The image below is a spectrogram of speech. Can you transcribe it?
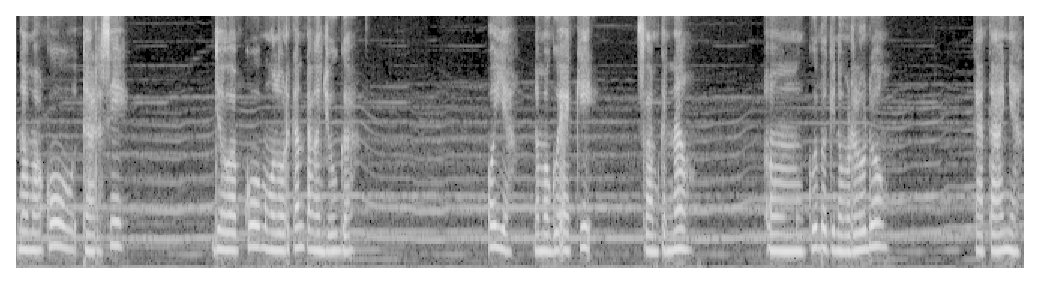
Namaku Darcy. Jawabku mengeluarkan tangan juga. Oh iya, nama gue Eki. Salam kenal. Um, gue bagi nomor lo dong. Katanya.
